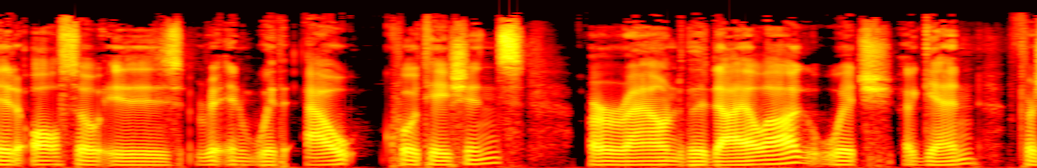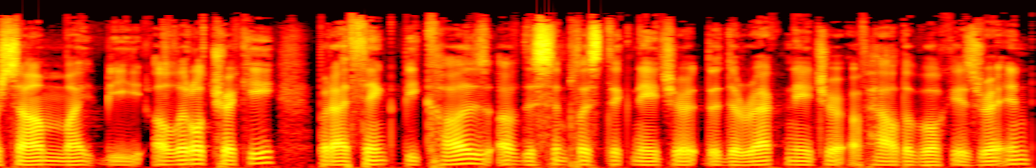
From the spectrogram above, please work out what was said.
it also is written without quotations around the dialogue, which again, for some might be a little tricky, but I think because of the simplistic nature, the direct nature of how the book is written,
